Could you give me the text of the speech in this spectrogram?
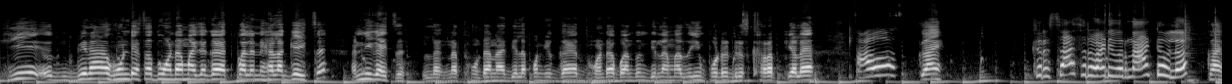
ही बिना होंड्याचा धोंडा माझ्या गळ्यात पाल्याने ह्याला घ्यायचं. आणि निघायचं. लग्नात होंडा नाही दिला पण गळ्यात धोंडा बांधून दिला माझा इम्पोर्टंट ड्रेस खराब केलाय आहो काय? खरं सासरवाडीवर आठवलं? काय?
